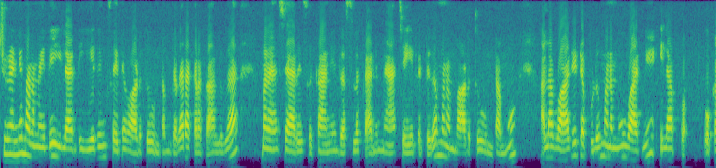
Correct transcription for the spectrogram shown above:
చూడండి మనమైతే ఇలాంటి ఇయర్ రింగ్స్ అయితే వాడుతూ ఉంటాం కదా రకరకాలుగా. మన శారీస్ కానీ డ్రెస్సులకు కానీ మ్యాచ్ అయ్యేటట్టుగా మనం వాడుతూ ఉంటాము. అలా వాడేటప్పుడు మనము వాటిని ఇలా ఒక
